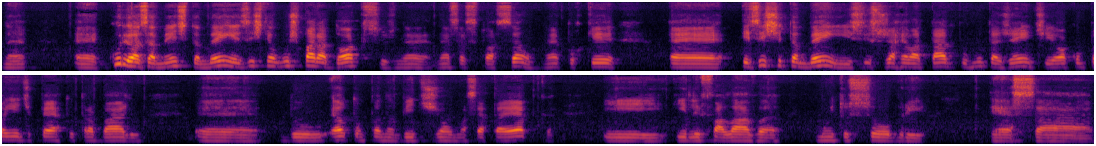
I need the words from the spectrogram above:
Né? É, curiosamente, também, existem alguns paradoxos né, nessa situação, né, porque é, existe também, isso já relatado por muita gente, eu acompanhei de perto o trabalho é, do Elton Panambi de João, uma certa época, e ele falava muito sobre essa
